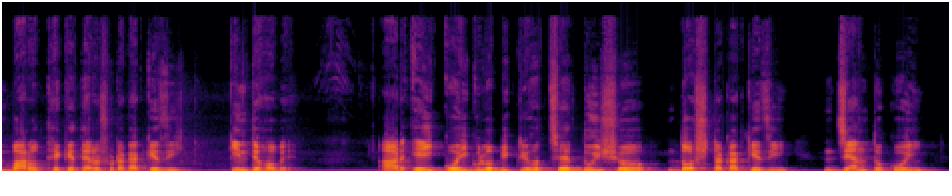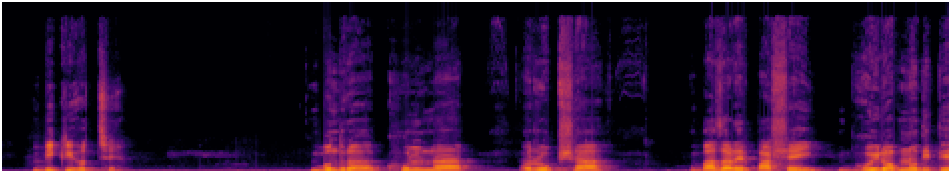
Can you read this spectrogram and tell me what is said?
বারো থেকে তেরোশো টাকা কেজি কিনতে হবে। আর এই কইগুলো বিক্রি হচ্ছে দুইশো দশ টাকা কেজি, জ্যান্ত কই বিক্রি হচ্ছে। বন্ধুরা, খুলনা রূপসা বাজারের পাশেই ভৈরব নদীতে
